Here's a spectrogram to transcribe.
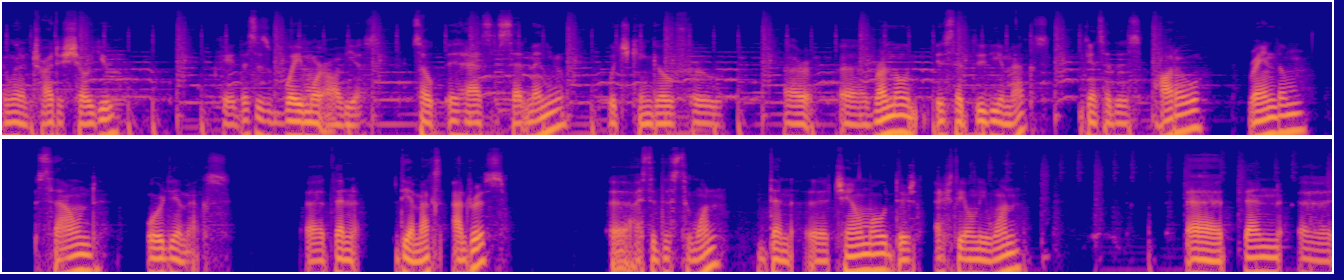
I'm gonna try to show you. Okay, this is way more obvious. So it has set menu, which can go through uh, uh, run mode is set to DMX. You can set this auto, random, sound, or DMX. Uh, then DMX address. Uh, I set this to one. Then uh, channel mode. There's actually only one. Uh, then uh,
